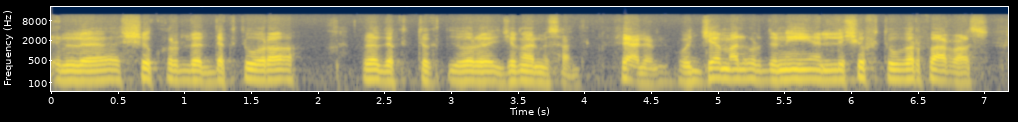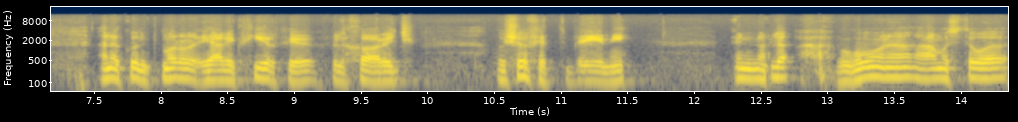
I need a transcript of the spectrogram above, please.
الشكر للدكتورة للدكتور جمال مسعد فعلا. والجامعة الأردنية اللي شفته برفع الرأس. أنا كنت مر يعني كثير في, في الخارج وشفت بعيني. إنه لا هنا على مستوى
